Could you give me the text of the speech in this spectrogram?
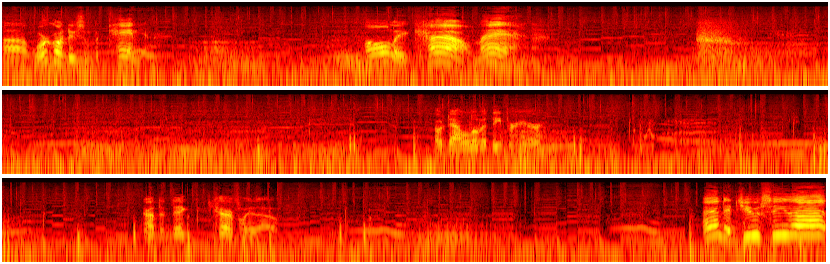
Uh, we're going to do some Botania. Holy cow, man. Go down a little bit deeper here. Got to dig carefully though. And did you see that?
